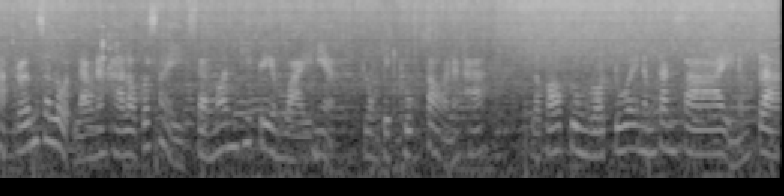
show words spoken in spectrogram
หากเริ่มสลดแล้วนะคะ เราก็ใส่แซลมอนที่เตรียมไว้เนี่ยลงไปคลุกต่อนะคะ แล้วก็ปรุงรสด้วยน้ำตาลทราย น้ำปลา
